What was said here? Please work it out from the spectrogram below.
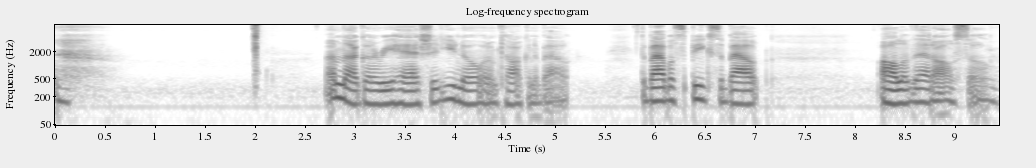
I'm not going to rehash it. You know what I'm talking about. The Bible speaks about all of that also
